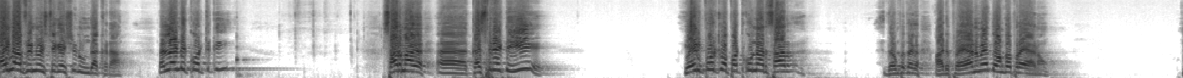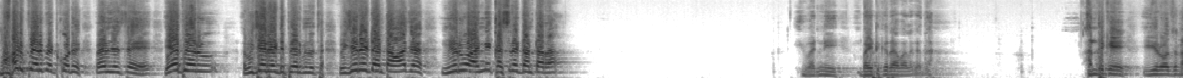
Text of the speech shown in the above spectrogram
లైన్ ఆఫ్ ఇన్వెస్టిగేషన్ ఉంది అక్కడ. వెళ్ళండి కోర్టుకి. సార్ మా కసిరెడ్డి ఎయిర్పోర్ట్లో పట్టుకున్నారు సార్. దొంగత ఆడి ప్రయాణమే దొంగ ప్రయాణం. మాడు పేరు పెట్టుకొని ప్రయాణం చేస్తే ఏ పేరు? విజయరెడ్డి పేరు మీద విజయరెడ్డి అంటావా? మీరు అన్ని కసిరెడ్డి అంటారా? ఇవన్నీ బయటికి రావాలి కదా. అందుకే ఈ రోజున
